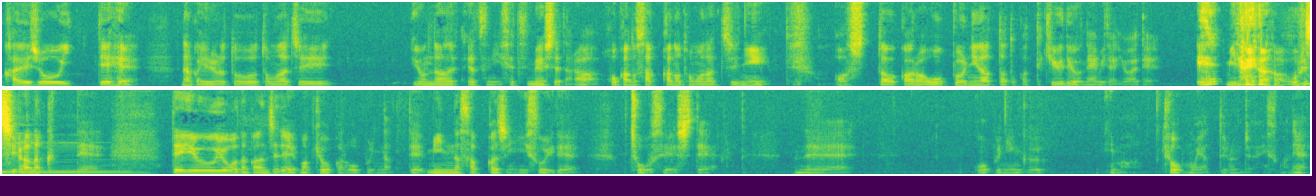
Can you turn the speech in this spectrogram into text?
会場行ってなんかいろいろと友達呼んだやつに説明してたら他の作家の友達に「明日からオープンになったとかって急だよね」みたいに言われて「え？みたいな俺知らなくって。っていうような感じで、まあ、今日からオープンになってみんな作家陣急いで調整してでオープニング今今日もやってるんじゃないですかね。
